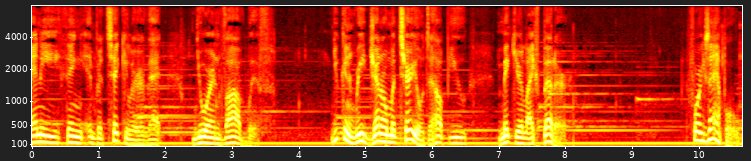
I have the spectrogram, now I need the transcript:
anything in particular that you are involved with. You can read general material to help you make your life better. For example,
